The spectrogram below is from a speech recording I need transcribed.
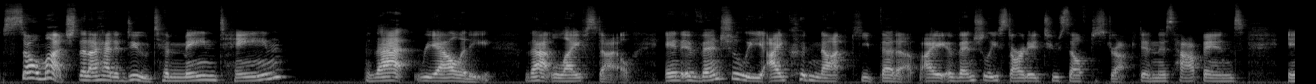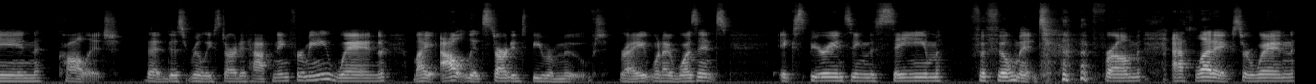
so much that I had to do to maintain that reality, that lifestyle. And eventually, I could not keep that up. I eventually started to self destruct. And this happened in college that this really started happening for me when my outlet started to be removed, right? When I wasn't experiencing the same fulfillment from athletics or when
